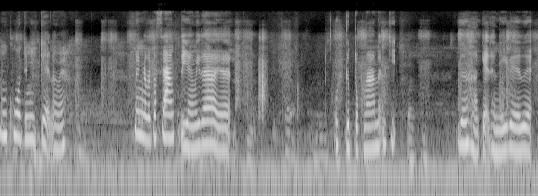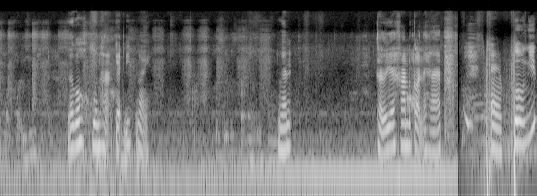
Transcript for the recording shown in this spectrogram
มันควรจะมีแกะหน่อยไหมไม่งั้นเราก็สร้างเตียงไม่ได้อะโอ้เกือบตกน้ำแล้วเมื่อกี้ เดินหาแกะแถวนี้ไปเรื่อยแล้วก็ควรหาแกะนิดหน่อย งั้นขออนุญาตข้ามไปก่อนนะครับแอบโกงนิด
